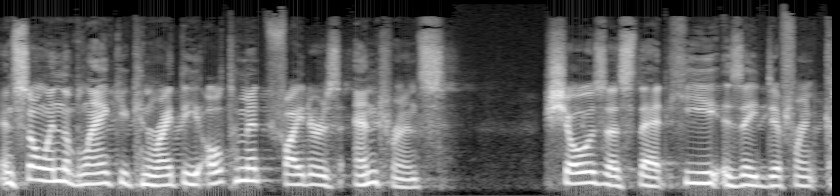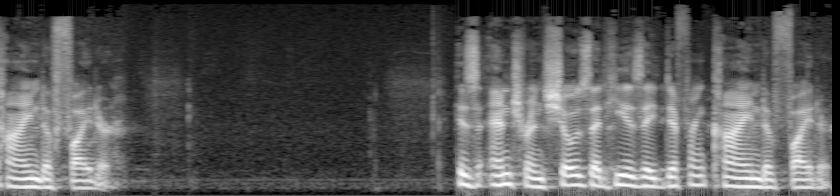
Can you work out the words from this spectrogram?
And so in the blank, you can write the ultimate fighter's entrance shows us that he is a different kind of fighter his entrance shows that he is a different kind of fighter.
